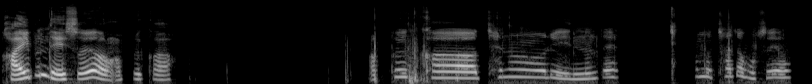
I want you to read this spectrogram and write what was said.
가입은 돼 있어요. 아프리카. 아프리카 채널이 있는데 한번 찾아보세요.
